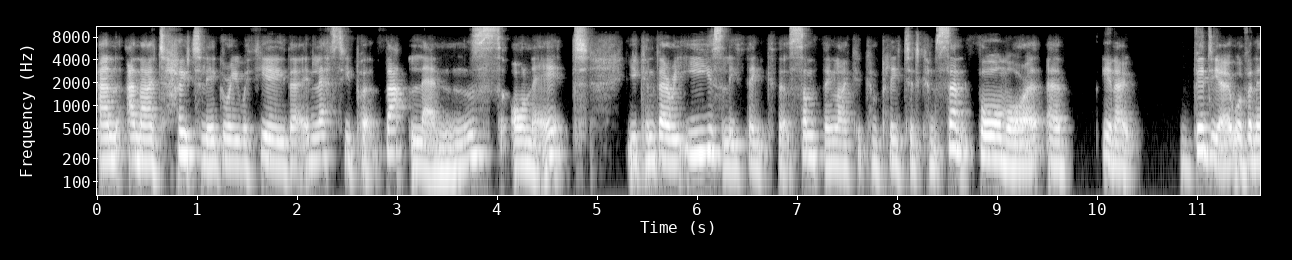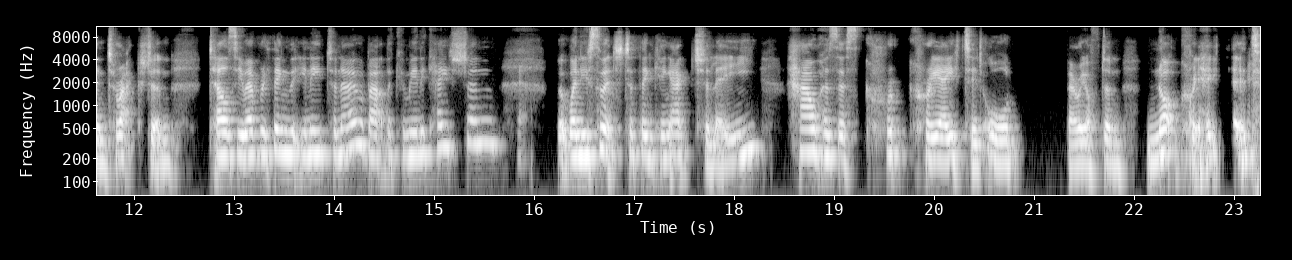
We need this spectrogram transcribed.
and and I totally agree with you that unless you put that lens on it you can very easily think that something like a completed consent form or a, a you know video of an interaction tells you everything that you need to know about the communication yeah. but when you switch to thinking actually how has this cr- created or very often not created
